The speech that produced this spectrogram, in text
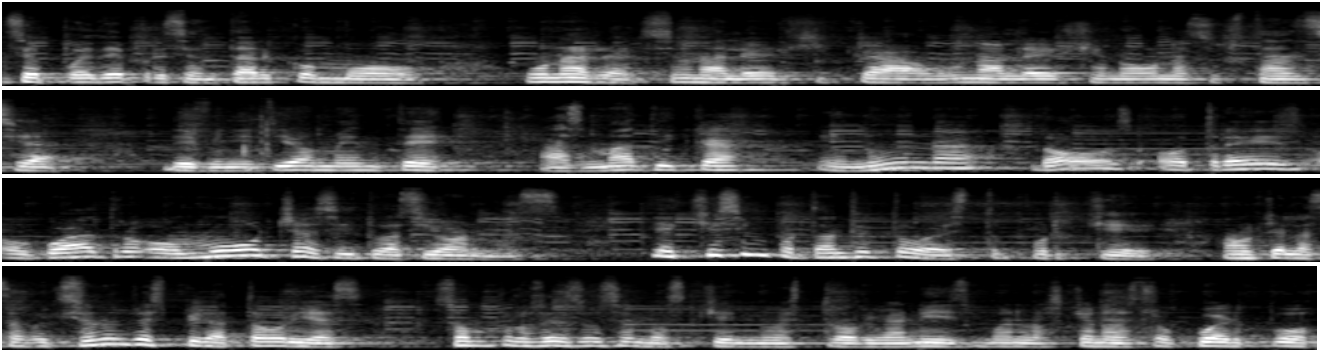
se puede presentar como una reacción alérgica, un alérgeno, una sustancia definitivamente asmática en una, dos o tres o cuatro o muchas situaciones. Y aquí es importante todo esto porque aunque las afecciones respiratorias son procesos en los que nuestro organismo, en los que nuestro cuerpo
